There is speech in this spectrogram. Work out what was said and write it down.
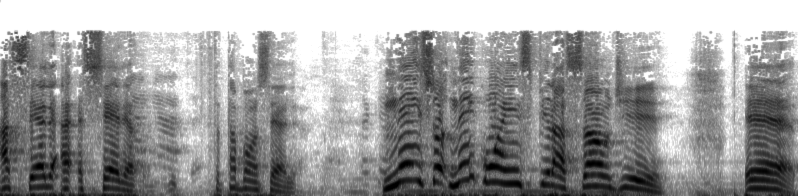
a Célia, a, Célia, tá, tá bom, Célia. Nem, so, nem com a inspiração de é,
